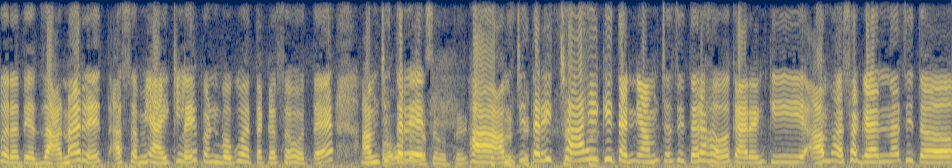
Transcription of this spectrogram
परत येत जाणार आहेत असं मी ऐकलंय. पण बघू आता कसं होतंय. आमची पाहू तर. हा आमची तर इच्छा आहे की त्यांनी आमच्याच इथं राहावं कारण की आम्हा सगळ्यांनाच इथं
